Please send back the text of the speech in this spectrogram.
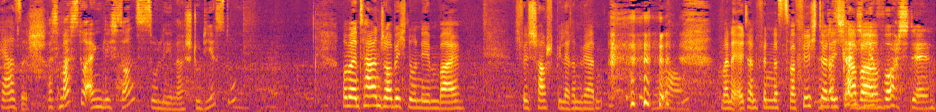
Persisch. Was machst du eigentlich sonst so, Lena? Studierst du? Momentan jobbe ich nur nebenbei. Ich will Schauspielerin werden. Wow. Meine Eltern finden das zwar fürchterlich, das kann aber ich mir vorstellen.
